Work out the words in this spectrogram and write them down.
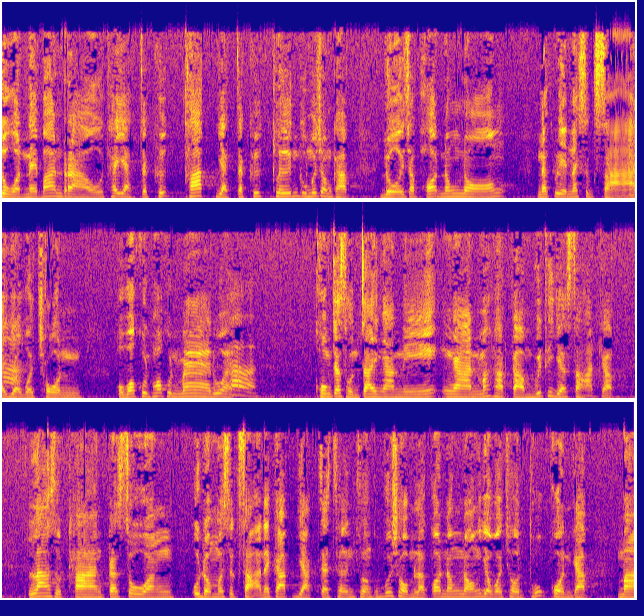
ส่วนในบ้านเราถ้าอยากจะคึกคัก อยากจะคึกคลื้นคุณผู้ชมครับ โดยเฉพาะน้องๆ นักเรียนนักศึกษาค่ะ เยาวชน ผมว่าคุณพ่อคุณแม่ด้วย ค่ะ คงจะสนใจงานนี้งานมหกรรมวิทยาศาสตร์ครับ ล่าสุดทางกระทรวงอุดมศึกษานะครับ อยากจะเชิญชวนคุณผู้ชม แล้วก็น้องๆ เยาวชนทุกคนครับ มา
